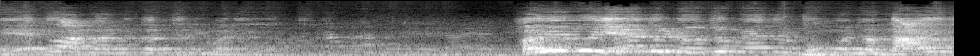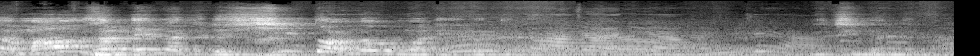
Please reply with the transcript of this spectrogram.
애도 안 낳는 것들이 말이야. 아이고 얘들 요즘 애들 보면요 나이가 마흔 살 돼가지고 쉼도 안 가고 말이야? 미친년들. 말이야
